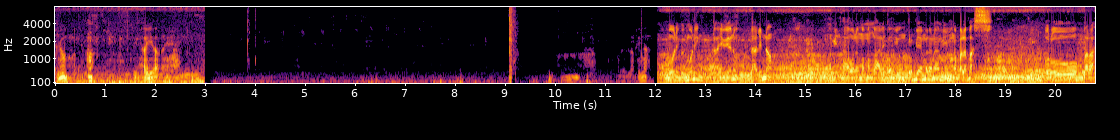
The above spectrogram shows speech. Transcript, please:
Ayun. Huh. Tihaya. Hmm. Laki na. Good morning, good morning. Tayo yung ano, lalim na. oh. Ang ginhawa ng mamangka nito. Yung problema lang namin, yung mga palabas. Puro bara.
